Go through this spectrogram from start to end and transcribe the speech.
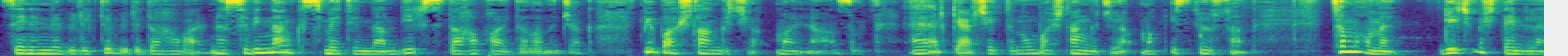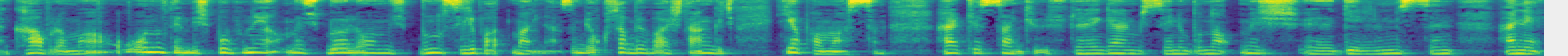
seninle birlikte biri daha var. Nasibinden kısmetinden birisi daha faydalanacak. Bir başlangıç yapman lazım. Eğer gerçekten o başlangıcı yapmak istiyorsan tamamen geçmiş denilen kavramı o onu demiş bu bunu yapmış böyle olmuş bunu silip atman lazım. Yoksa bir başlangıç yapamazsın. Herkes sanki üstüne gelmiş seni bunaltmış e, gerilmişsin. Hani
